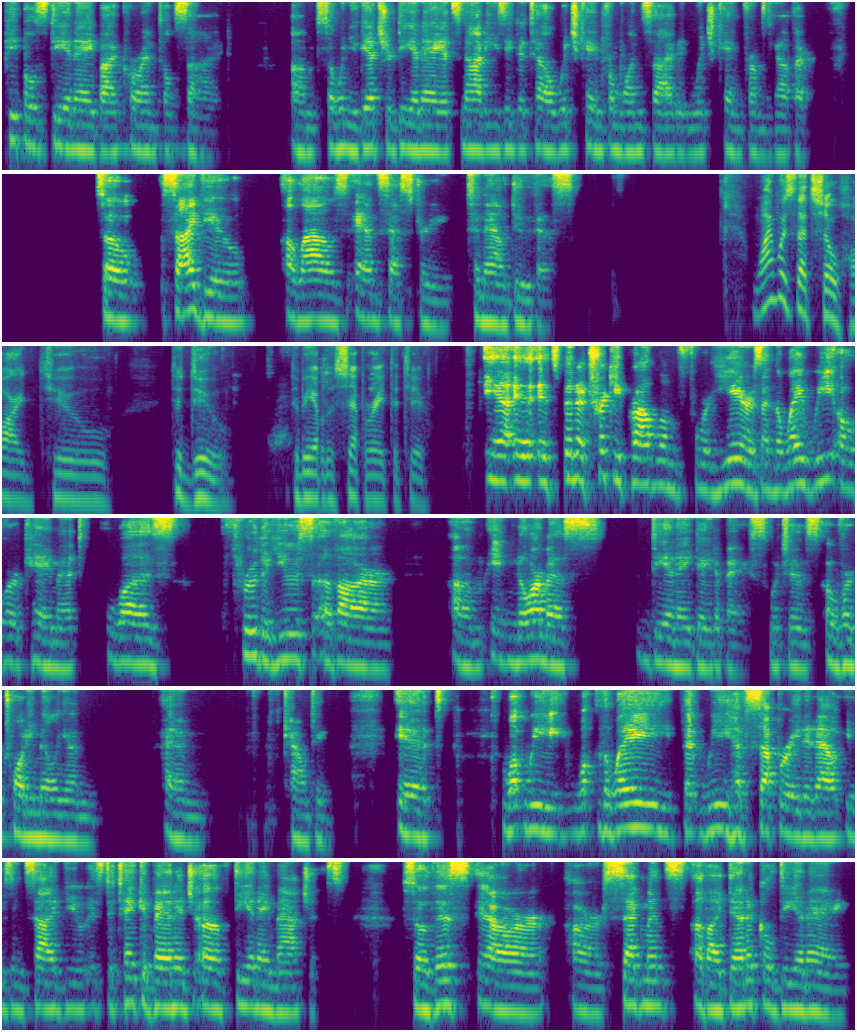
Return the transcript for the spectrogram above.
people's DNA by parental side. Um, so when you get your DNA, it's not easy to tell which came from one side and which came from the other. So SideView allows Ancestry to now do this. Why was that so hard to to do, to be able to separate the two? Yeah, it, it's been a tricky problem for years, and the way we overcame it was through the use of our um, enormous DNA database, which is over 20 million and counting. It what we what the way that we have separated out using SideView is to take advantage of DNA matches. So this are are segments of identical DNA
